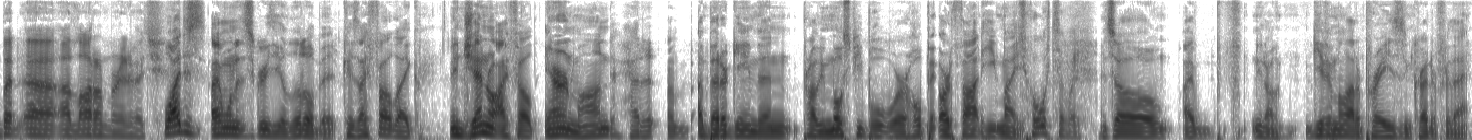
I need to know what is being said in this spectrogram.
but uh, a lot on Marinovic. Well, I just I want to disagree with you a little bit because I felt like in general I felt Aaron Maund had a, a, a better game than probably most people were hoping or thought he might, Totally. and so I, you know, give him a lot of praise and credit for that.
